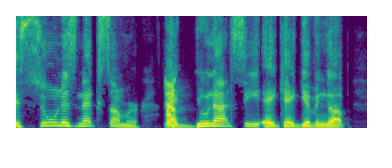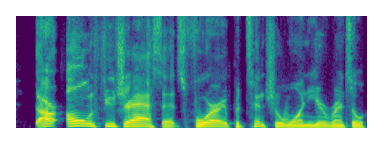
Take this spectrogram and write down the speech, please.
as soon as next summer. Yep. I do not see AK giving up our own future assets for a potential one year rental.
